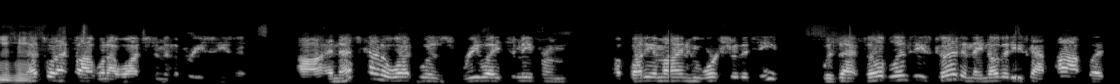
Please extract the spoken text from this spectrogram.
Mm-hmm. That's what I thought when I watched him in the preseason. Uh, and that's kind of what was relayed to me from a buddy of mine who works for the team was that Philip Lindsay's good and they know that he's got pop, but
